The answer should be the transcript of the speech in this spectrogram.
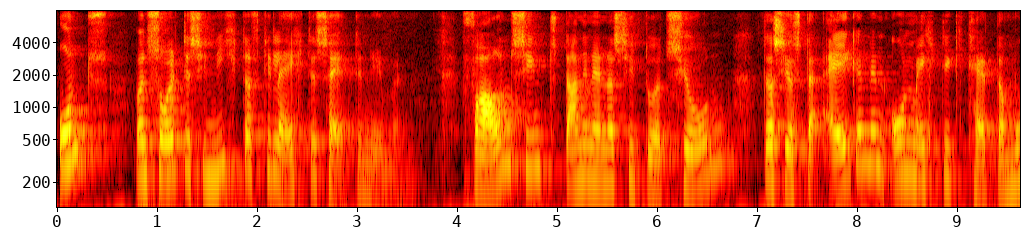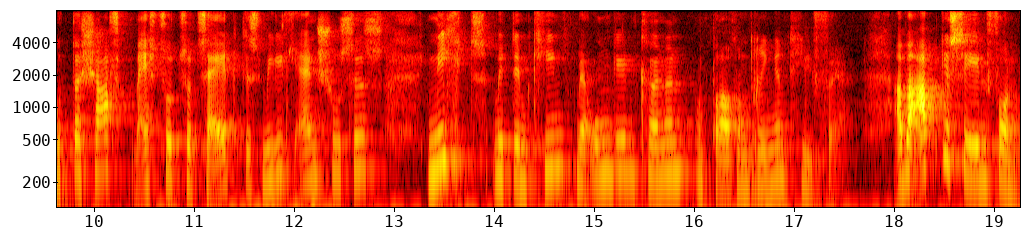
und man sollte sie nicht auf die leichte Seite nehmen. Frauen sind dann in einer Situation, dass sie aus der eigenen Ohnmächtigkeit der Mutterschaft, meist so zur Zeit des Milcheinschusses, nicht mit dem Kind mehr umgehen können und brauchen dringend Hilfe. Aber abgesehen von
